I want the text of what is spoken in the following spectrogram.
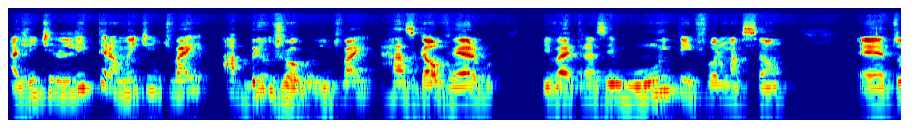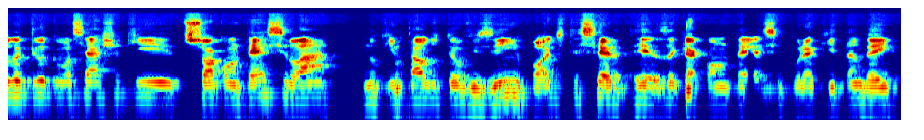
a gente literalmente a gente vai abrir o jogo, a gente vai rasgar o verbo e vai trazer muita informação. É, tudo aquilo que você acha que só acontece lá no quintal do teu vizinho, pode ter certeza que acontece por aqui também.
